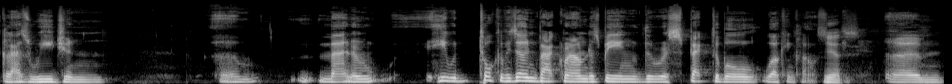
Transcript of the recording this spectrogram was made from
Glaswegian um, man, and he would talk of his own background as being the respectable working class. yes Um,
